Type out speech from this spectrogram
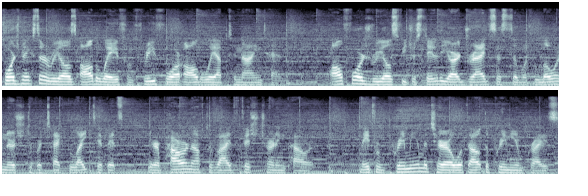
Forge makes their reels all the way from 3-4 all the way up to 9-10. All Forge reels feature state-of-the-art drag system with low inertia to protect light tippets that are power enough to provide fish turning power. Made from premium material without the premium price,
